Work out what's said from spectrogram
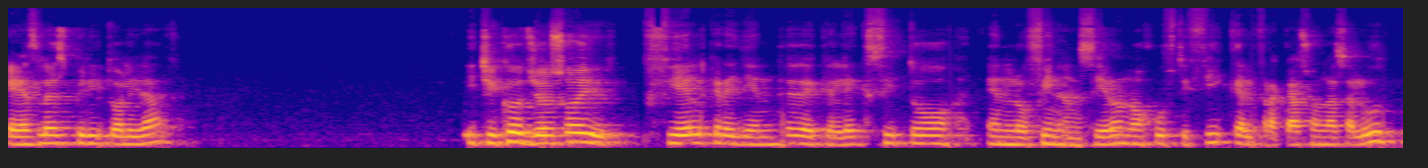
Es la espiritualidad. Y chicos, yo soy fiel creyente de que el éxito en lo financiero no justifica el fracaso en la salud,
